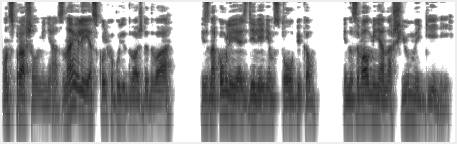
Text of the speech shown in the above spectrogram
Он спрашивал меня, знаю ли я, сколько будет дважды два, и знаком ли я с делением столбиком, и называл меня наш юный гений.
